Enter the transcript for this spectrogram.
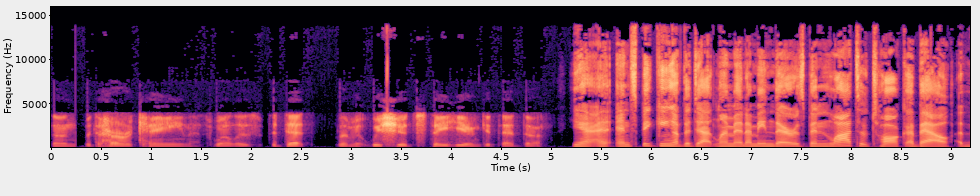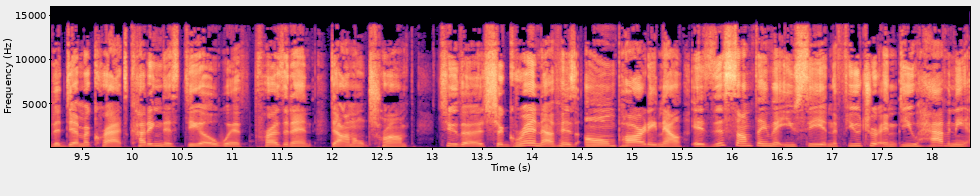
done with the hurricane as well as the debt limit. We should stay here and get that done. Yeah, and, speaking of the debt limit, I mean, there's been lots of talk about the Democrats cutting this deal with President Donald Trump to the chagrin of his own party. Now, is this something that you see in the future, and do you have any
